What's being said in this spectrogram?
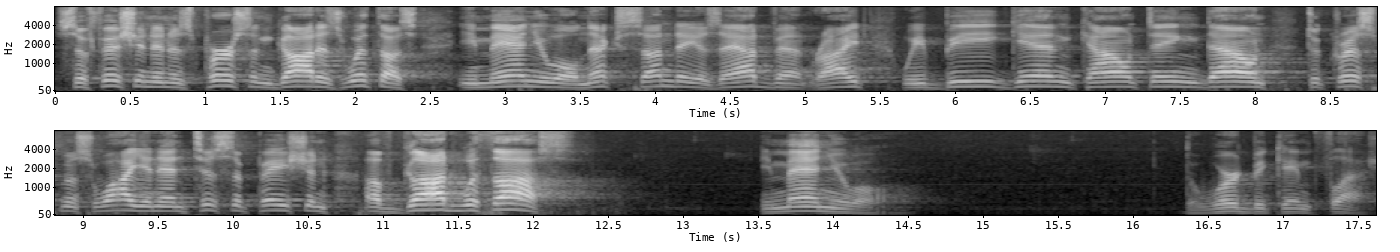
sufficient in his person. God is with us. Emmanuel, next Sunday is Advent, right? We begin counting down to Christmas. Why? In anticipation of God with us. Emmanuel. The Word became flesh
